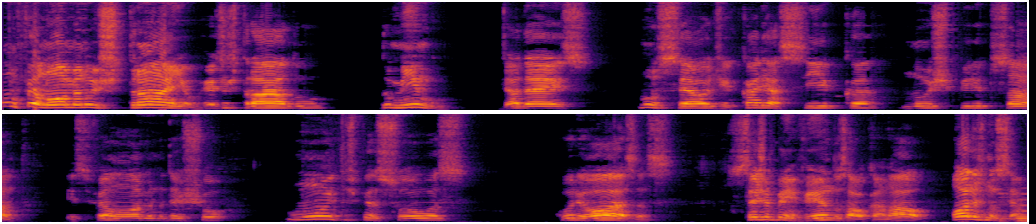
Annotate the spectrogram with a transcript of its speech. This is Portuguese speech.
Um fenômeno estranho registrado domingo, dia 10, no céu de Cariacica, no Espírito Santo. Esse fenômeno deixou muitas pessoas curiosas. Sejam bem-vindos ao canal Olhos no Céu.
